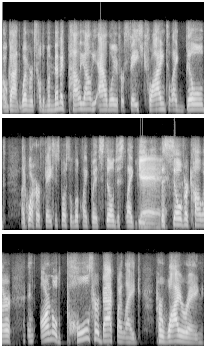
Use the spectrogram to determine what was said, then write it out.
oh god whatever it's called the mimetic polyally alloy of her face trying to like build like what her face is supposed to look like, but it's still just like the Yeah. the silver color, and Arnold pulls her back by like her wiring,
